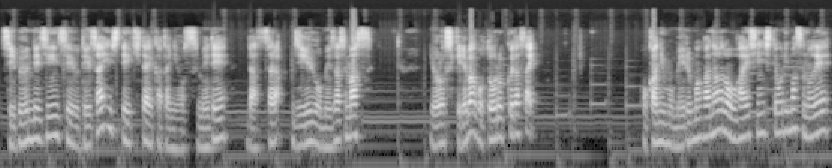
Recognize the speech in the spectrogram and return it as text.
自分で人生をデザインしていきたい方におすすめで、脱サラ自由を目指せます。よろしければご登録ください。他にもメルマガなどを配信しておりますので、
